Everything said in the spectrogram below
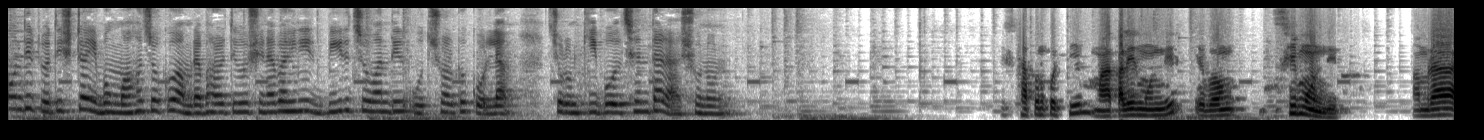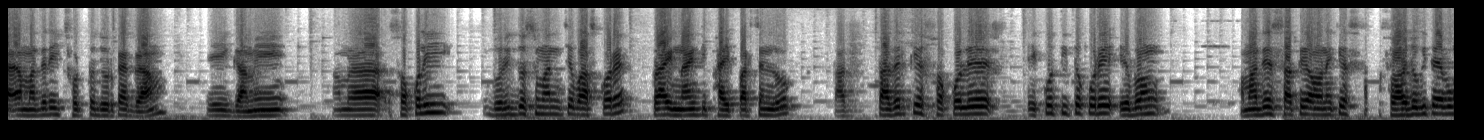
মন্দির প্রতিষ্ঠা এবং মহাযজ্ঞ আমরা ভারতীয় সেনাবাহিনীর বীর জওয়ানদের উৎসর্গ করলাম। চলুন কি বলছেন তারা, শুনুন। স্থাপন করছি মা কালীর মন্দির এবং শিব মন্দির। আমরা, আমাদের এই ছোট্ট জোরকা গ্রাম, এই গ্রামে আমরা সকলেই দরিদ্র সীমার নিচে বাস করে, প্রায় নাইনটি ফাইভ পার্সেন্ট লোক তাদেরকে সকলে একত্রিত করে এবং আমাদের সাথে অনেকে সহযোগিতা এবং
